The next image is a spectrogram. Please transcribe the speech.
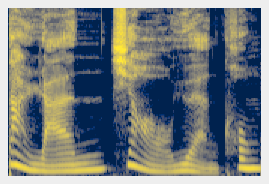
淡然笑远空。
